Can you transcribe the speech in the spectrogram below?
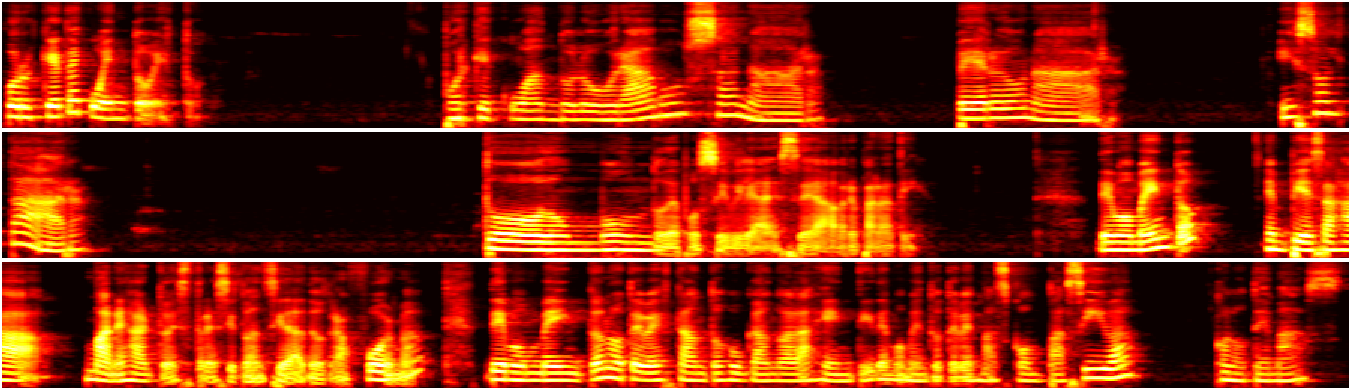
¿por qué te cuento esto? Porque cuando logramos sanar, perdonar y soltar, todo un mundo de posibilidades se abre para ti. De momento, empiezas a manejar tu estrés y tu ansiedad de otra forma. De momento no te ves tanto juzgando a la gente y de momento te ves más compasiva con los demás.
